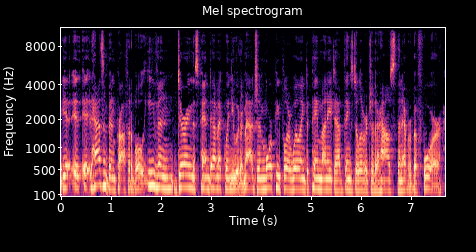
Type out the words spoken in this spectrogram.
it, it, hasn't been profitable, even during this pandemic when you would imagine more people are willing to pay money to have things delivered to their house than ever before.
